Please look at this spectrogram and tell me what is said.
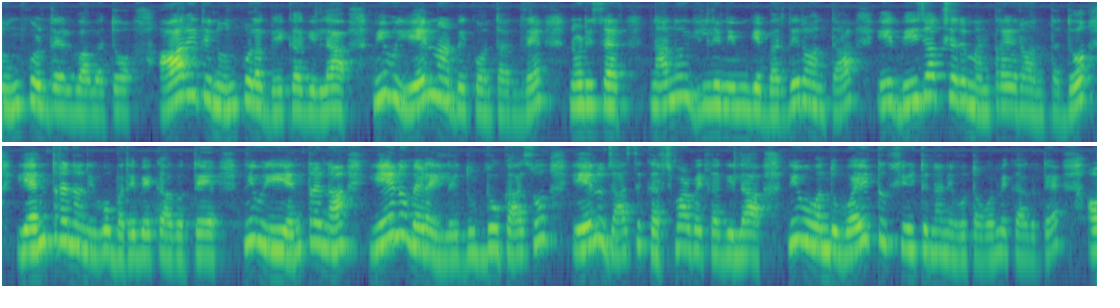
ನೊಂದ್ಕೊಂಡ್ರೆ ಅಲ್ವಾ ಅವತ್ತು? ಆ ರೀತಿ ನೊಂದ್ಕೊಳ್ಳೋದು ಬೇಕಾಗಿಲ್ಲ. ನೀವು ಏನು ಮಾಡಬೇಕು ಅಂತ ಅಂದರೆ, ನೋಡಿ ಸರ್, ನಾನು ಇಲ್ಲಿ ನಿಮಗೆ ಬರೆದಿರೋ ಅಂಥ ಈ ಬೀಜಾಕ್ಷರಿ ಮಂತ್ರ ಇರೋ ಅಂಥದ್ದು ಯಂತ್ರನ ನೀವು ಬರಿಬೇಕಾಗುತ್ತೆ. ನೀವು ಈ ಯಂತ್ರನ ಏನು ಬೇಡ ಇಲ್ಲಿ ದುಡ್ಡು, ಕಾಸು ಏನು ಜಾಸ್ತಿ ಖರ್ಚು ಮಾಡಬೇಕಾಗಿಲ್ಲ. ನೀವು ಒಂದು ವೈಟ್ ಶೀಟನ್ನು ನೀವು ತೊಗೊಬೇಕಾಗುತ್ತೆ. ಆ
